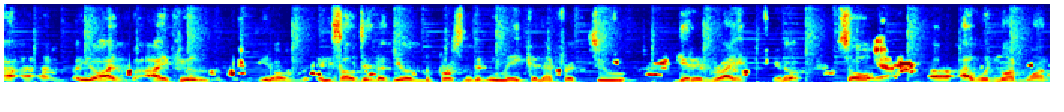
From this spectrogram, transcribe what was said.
uh, uh, you know, I, I feel, you know, insulted that, you know, the person didn't make an effort to get it right, you know? So yeah. uh, I would not want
